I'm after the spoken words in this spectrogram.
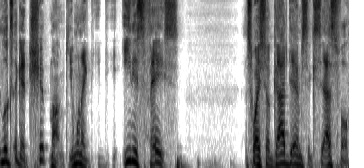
looks like a chipmunk. You want to eat his face. That's why he's so goddamn successful.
